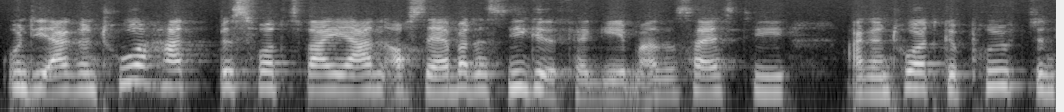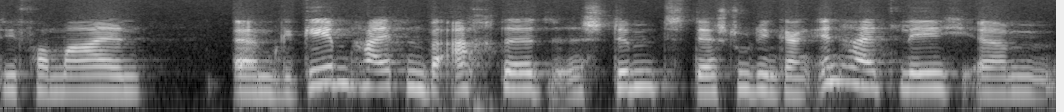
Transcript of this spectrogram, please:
und die Agentur hat bis vor zwei Jahren auch selber das Siegel vergeben. Also das heißt, die Agentur hat geprüft, sind die formalen ähm, Gegebenheiten beachtet, stimmt der Studiengang inhaltlich, ähm,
